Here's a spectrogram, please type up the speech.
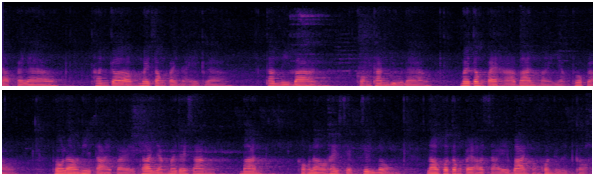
ดับไปแล้ว ท่านก็ไม่ต้องไปไหนอีกแล้ว ท่านมีบ้านของท่านอยู่แล้ว ไม่ต้องไปหาบ้านใหม่อย่างพวกเรา พวกเรานี้ตายไปถ้ายังไม่ได้สร้างบ้านของเราให้เสร็จสิ้นลง เราก็ต้องไปอาศัยบ้านของคนอื่นก่อน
